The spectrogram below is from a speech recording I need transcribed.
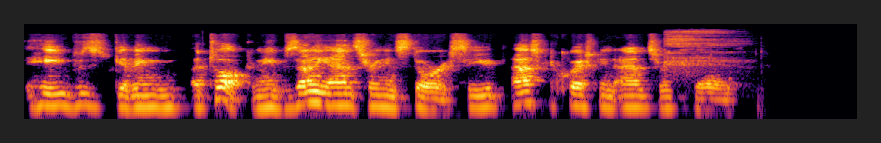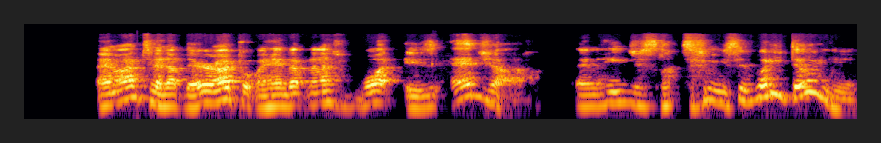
he was giving a talk and he was only answering in stories. So you ask a question, answer stories. And I turned up there and I put my hand up and asked, What is agile? And he just looked at me and said, What are you doing here?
